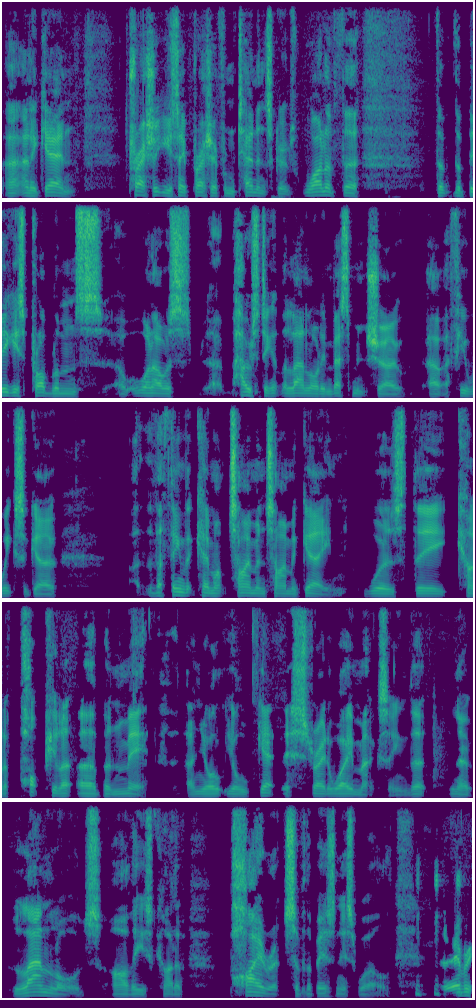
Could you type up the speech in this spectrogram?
uh, and again, pressure. You say pressure from tenants groups. One of the the, the biggest problems uh, when I was uh, hosting at the Landlord Investment Show uh, a few weeks ago, the thing that came up time and time again was the kind of popular urban myth and you'll you'll get this straight away, Maxine, that you know landlords are these kind of pirates of the business world. every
